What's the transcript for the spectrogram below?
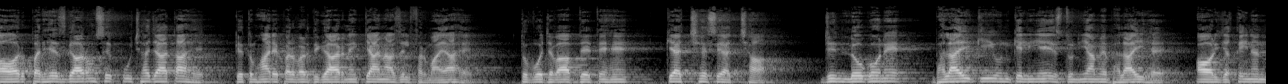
اور پرہیزگاروں سے پوچھا جاتا ہے کہ تمہارے پروردگار نے کیا نازل فرمایا ہے۔ تو وہ جواب دیتے ہیں کہ اچھے سے اچھا جن لوگوں نے بھلائی کی ان کے لیے اس دنیا میں بھلائی ہے، اور یقیناً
